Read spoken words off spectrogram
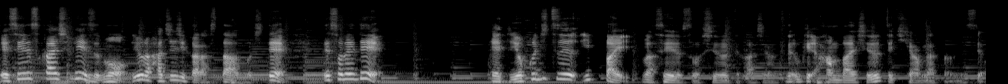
えー、セールス開始フェーズも夜8時からスタートして、で、それで、えっ、と、翌日いっぱいはセールスをしてるって感じなんですね。受け、販売してるって期間だったんですよ。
